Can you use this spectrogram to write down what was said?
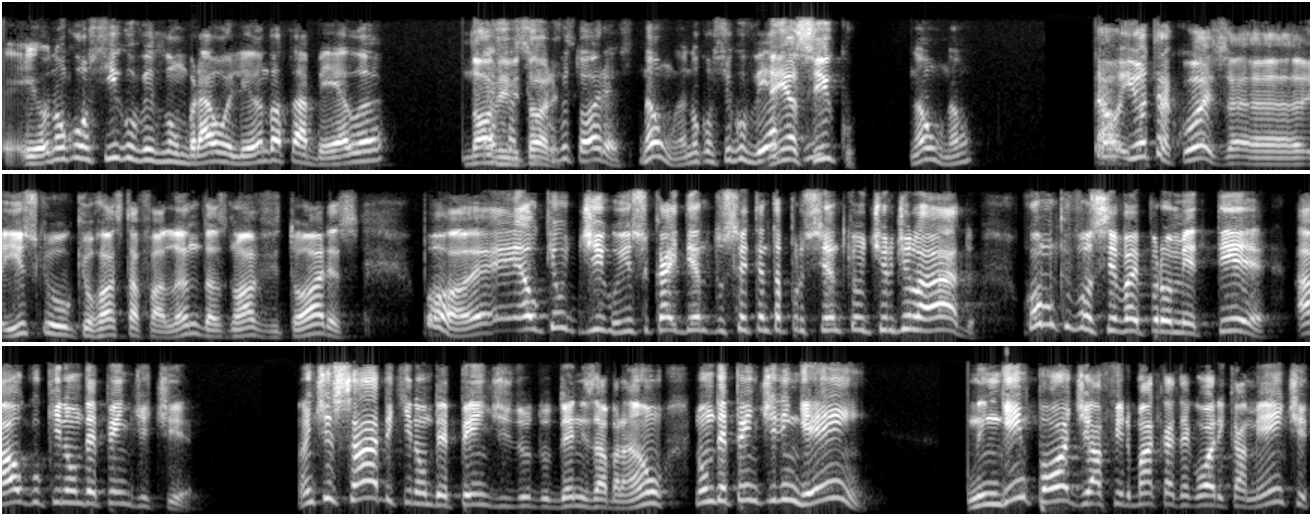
Eu não consigo vislumbrar olhando a tabela. Nove vitórias. vitórias. Não, eu não consigo ver. Nem a cinco. Não, não. Não, e outra coisa, uh, isso que o, que o Ross está falando, das nove vitórias, Pô, é, é, o que eu digo, isso cai dentro dos 70% que eu tiro de lado. Como que você vai prometer algo que não depende de ti? A gente sabe que não depende do, do Denis Abraão, não depende de ninguém. Ninguém pode afirmar categoricamente,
